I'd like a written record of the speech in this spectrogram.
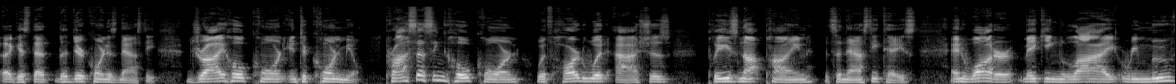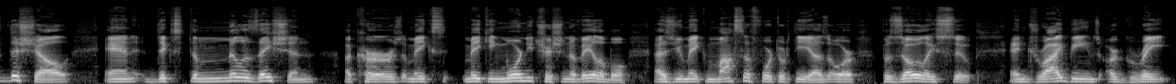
I guess that the deer corn is nasty. Dry whole corn into cornmeal. Processing whole corn with hardwood ashes, please not pine, it's a nasty taste, and water, making lye remove the shell, and nixtamalization occurs, makes making more nutrition available as you make masa for tortillas or pozole soup. And dry beans are great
